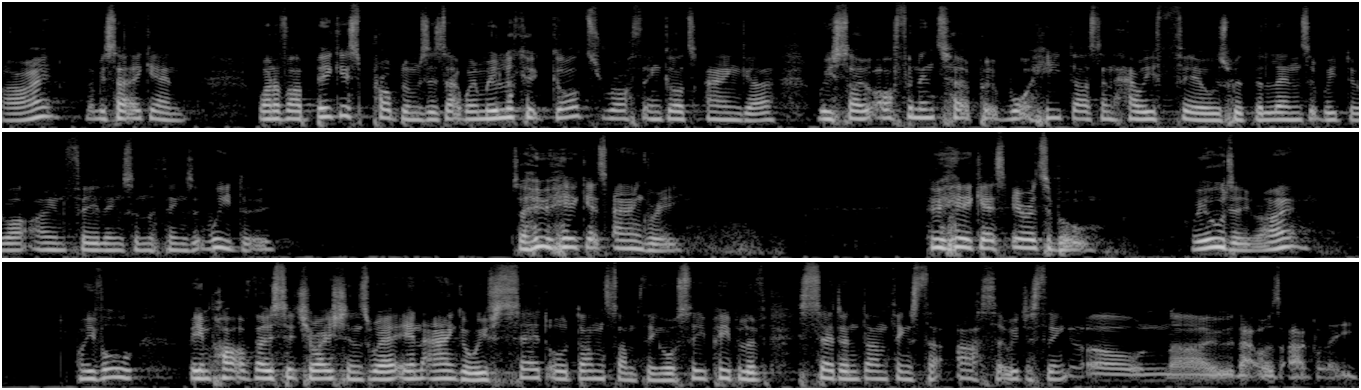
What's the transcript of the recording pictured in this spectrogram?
All right, let me say it again. One of our biggest problems is that when we look at God's wrath and God's anger, we so often interpret what he does and how he feels with the lens that we do our own feelings and the things that we do. So, who here gets angry? Who here gets irritable? We all do, right? We've all been part of those situations where, in anger, we've said or done something, or see people have said and done things to us that we just think, oh no, that was ugly.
